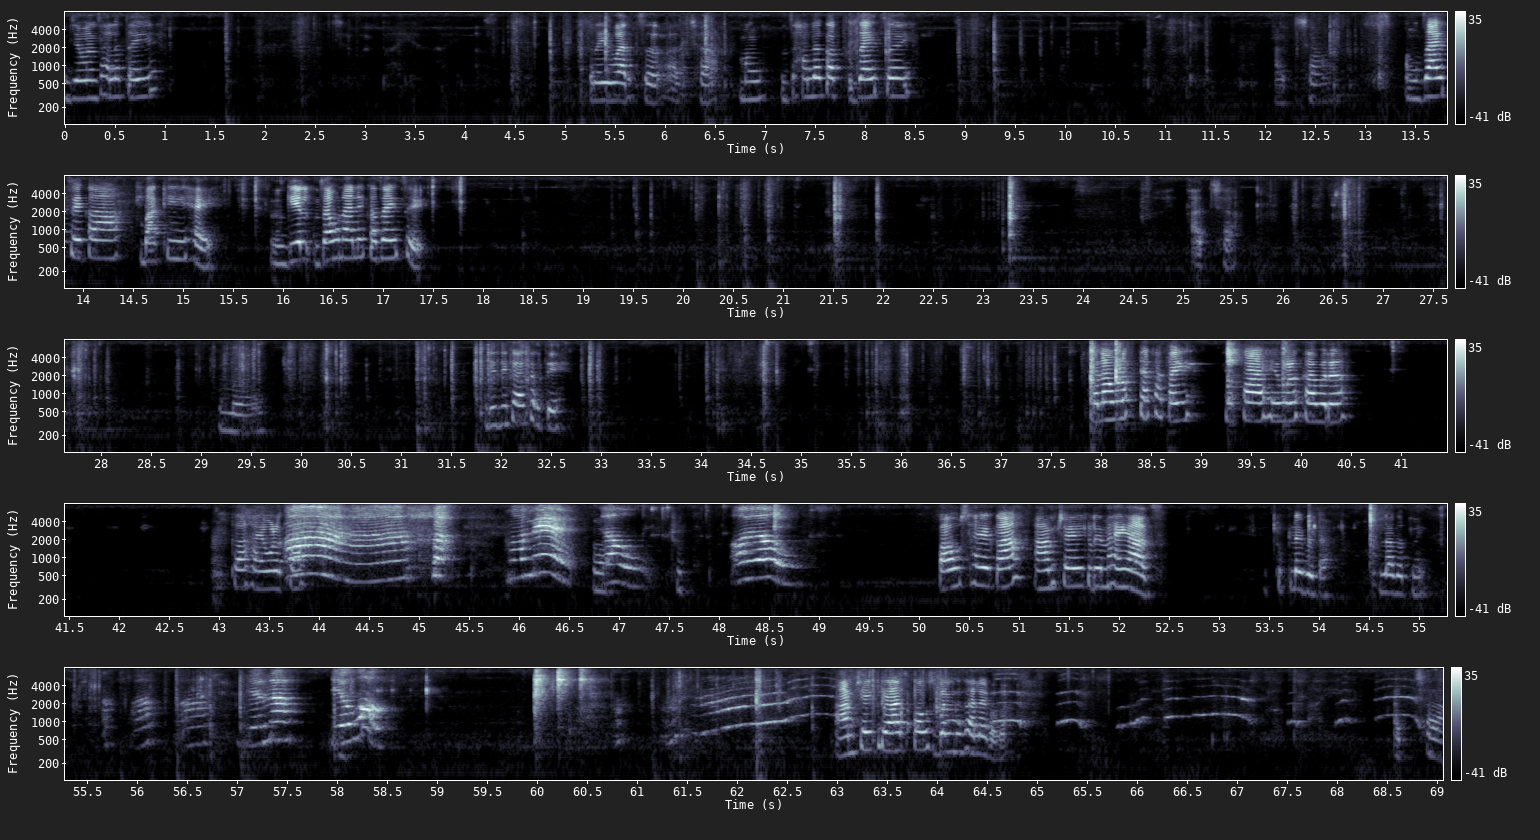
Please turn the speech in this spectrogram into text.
जेवण झालं ताई? रविवारचं अच्छा. मग झालं का? जायचंय? अच्छा. मग जायचंय का? बाकी आहे गेल जाऊन आले का जायचंय? अच्छा. बर. दीदी काय करते? ह्याला ओळखत्या का ताई? हे काय आहे ओळखा बरं. का? आहे ओळखा. पाऊस आहे का? आमच्या इकडे नाही आज. तुटलंय बेटा. लागत नाही. आमच्या इकडे आज पाऊस बंद झालाय बघा अच्छा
